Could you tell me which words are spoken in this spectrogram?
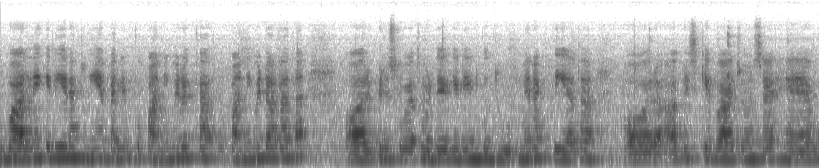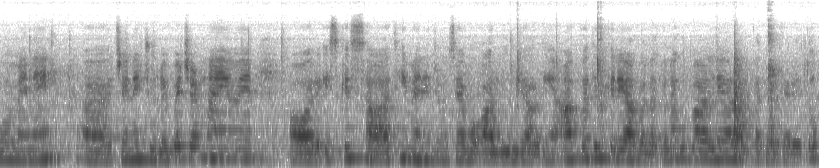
उबालने के लिए रख लिए हैं। पहले इनको पानी में रखा, पानी में डाला था और फिर उसके बाद थोड़ी देर के लिए इनको धूप में रख दिया था। और अब इसके बाद जो सा है वो मैंने चने चूल्हे पर चढ़ाए हुए हैं और इसके साथ ही मैंने जो सा है वो आलू भी डाल दिए आपका दिल करे आप अलग अलग उबाल लें और आपका दिल करे तो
